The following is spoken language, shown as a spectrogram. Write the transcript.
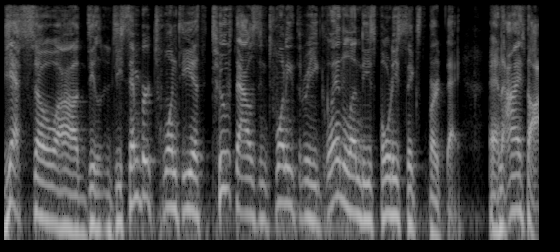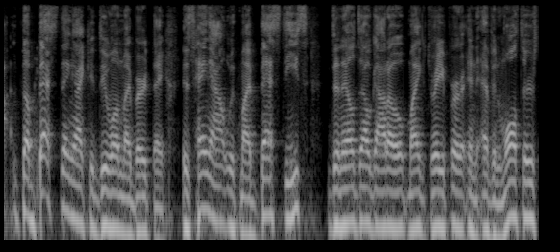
Yes. So uh, de- December 20th, 2023, Glenn Lundy's 46th birthday. And I thought the best thing I could do on my birthday is hang out with my besties, Danelle Delgado, Mike Draper, and Evan Walters,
